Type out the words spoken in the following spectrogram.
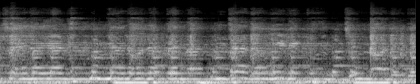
ചേമയണി മുഞ്ഞനോരത്തെ നഞ്ചനമിഴി കുഞ്ചുന്നാലിത്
